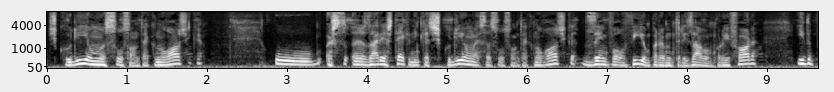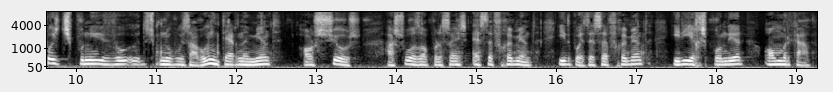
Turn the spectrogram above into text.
escolhia uma solução tecnológica, o, as, as, áreas técnicas escolhiam essa solução tecnológica, desenvolviam, parametrizavam por aí fora e depois disponibilizavam internamente aos seus, às suas operações essa ferramenta. E depois essa ferramenta iria responder ao mercado.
